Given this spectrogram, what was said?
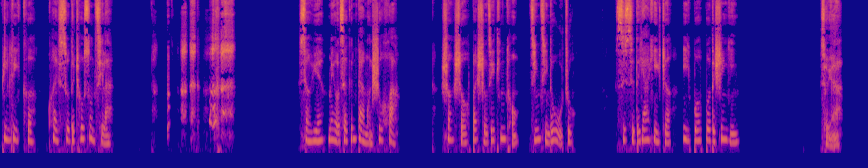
并立刻快速的抽送起来。小圆没有再跟大猛说话。双手把手机听筒紧紧的捂住，死死的压抑着一波波的呻吟。小袁，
